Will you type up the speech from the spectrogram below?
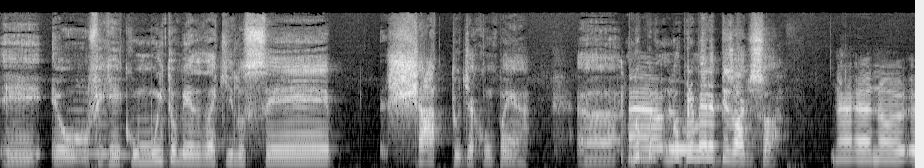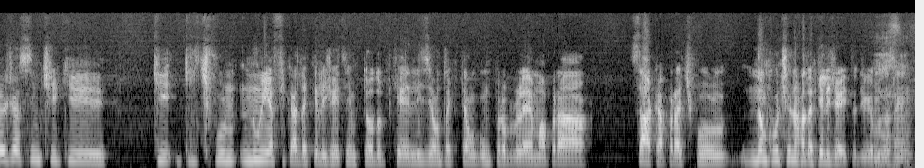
E eu fiquei com muito medo daquilo ser chato de acompanhar. Uh, no, é, no, primeiro episódio só. É, não, eu já senti que que, que, tipo, não ia ficar daquele jeito o tempo todo, porque eles iam ter que ter algum problema pra. Saca? Pra, tipo, não continuar daquele jeito, digamos uhum. assim.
